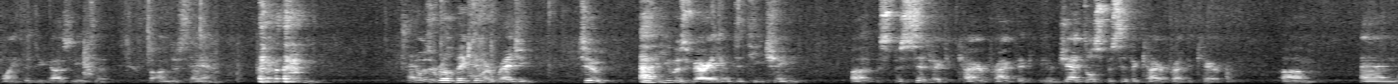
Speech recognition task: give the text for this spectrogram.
point that you guys need to, to understand. and it was a real big thing with Reggie, too. he was very into teaching uh, specific chiropractic, you know, gentle, specific chiropractic care. Um, and,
